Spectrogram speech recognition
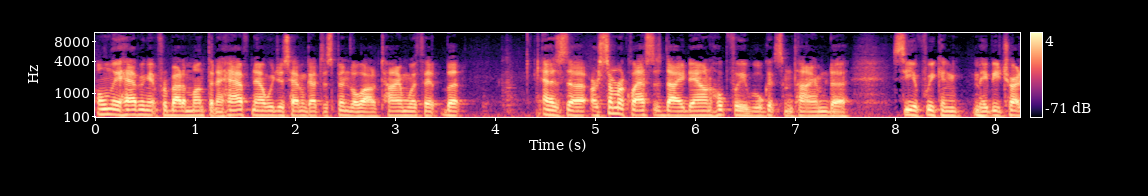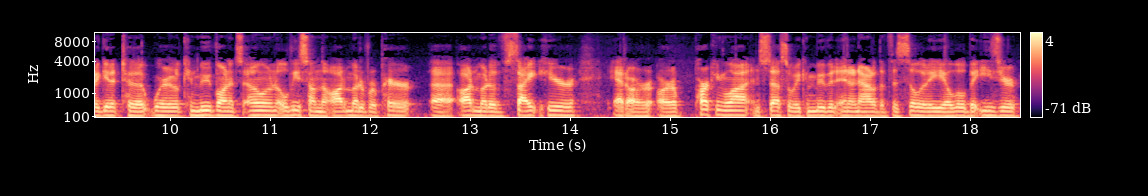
only having it for about a month and a half now, we just haven't got to spend a lot of time with it. But as uh, our summer classes die down, hopefully we'll get some time to see if we can maybe try to get it to where it can move on its own, at least on the automotive repair, uh, automotive site here at our, our parking lot and stuff, so we can move it in and out of the facility a little bit easier.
